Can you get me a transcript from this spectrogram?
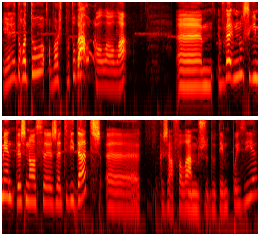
E é de retour, Voz Portugal. Olá, olá. No seguimento das nossas atividades, ah, que já falámos do tempo de poesia,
